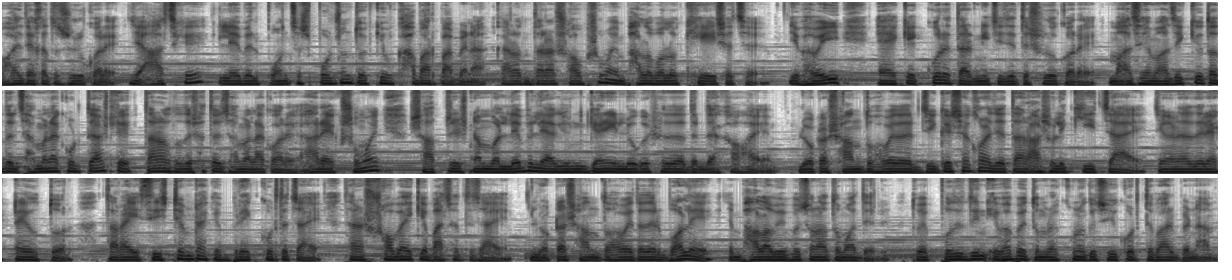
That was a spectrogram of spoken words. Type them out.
ভয় দেখাতে শুরু করে যে আজকে লেভেল পঞ্চাশ পর্যন্ত কেউ খাবার পাবে না, কারণ তারা সবসময় ভালো ভালো খেয়ে এসেছে। এভাবেই এক এক করে তার নিচে যেতে শুরু করে। মাঝে মাঝে কেউ তাদের ঝামেলা করতে আসলে তারাও তাদের সাথে ঝামেলা করে। আর এক সময় সাতত্রিশ নম্বর লেভেলে একজন জ্ঞানী লোকের সাথে তাদের দেখা হয়। লোকটা শান্তভাবে তাদের জিজ্ঞাসা করে যে তারা আসলে কি চায়, যেখানে তাদের একটাই উত্তর, তারা এই সিস্টেমটাকে ব্রেক করতে চায়, তারা সবাইকে বাঁচাতে চায়। লোকটা শান্তভাবে তাদের বলে যে, ভালো বিবেচনা তোমাদের। তবে প্রতিদিন এভাবে তোমরা কোনো কিছুই করতে পারবে না।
